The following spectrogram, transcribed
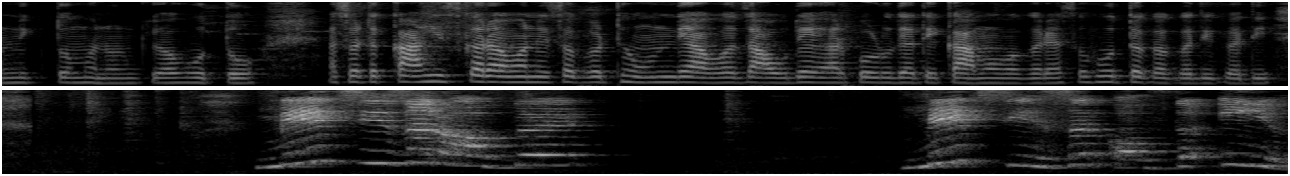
निघतो म्हणून किंवा होतो. असं वाटतं काहीच करावं नाही सगळं ठेवून द्यावं जाऊ द्या यार पडू द्या ते कामं वगैरे. असं होतं का कधी कधी main season of the main season of the year.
